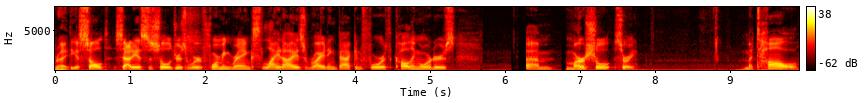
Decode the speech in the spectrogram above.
Right. The assault. Sadeas' soldiers were forming ranks. Light eyes riding back and forth, calling orders. Um, Marshal, sorry, Matal.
